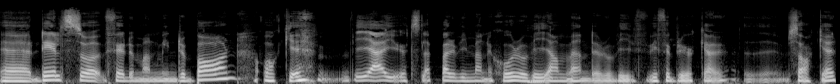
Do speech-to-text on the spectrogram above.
Eh, dels så föder man mindre barn och eh, vi är ju utsläppare, vi människor, och vi mm. använder och vi, vi förbrukar eh, saker.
